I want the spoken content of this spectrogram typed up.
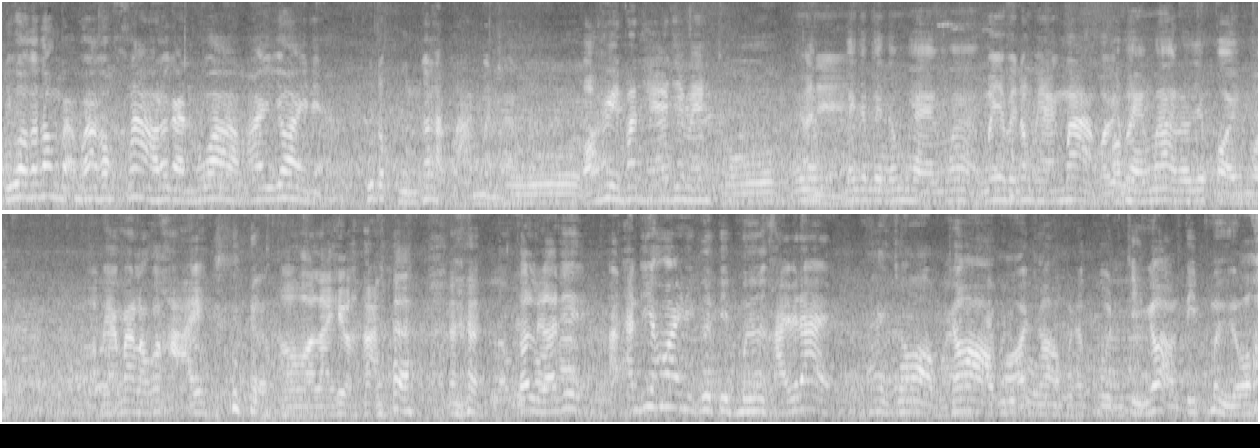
พี่ว่าก็ต้องแบบว่าคร่าวๆแล้วกันเพราะว่าพระย่อยเนี่ยพุทธคุณก็หลักล้านเหมือนกันถูกอ๋อให้เป็นพระแท้ใช่ไหม ถูกไม่อันจำนี้ไม่จำเป็นต้องแพงมากไม่จำเป็นต้องแพงมากขอพอให้แพงมากเราจะปล่อยหมดเอา แพงมากเราก็ขายเอาอะไรวะก็เหลือที่อันอันที่ห้อยนี่คือติดมือขายไม่ได้ให้ชอบไงชอบใพุอ๋ทอธคุณชอบพุทธคุณจริงก็เอาติดมือวะ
